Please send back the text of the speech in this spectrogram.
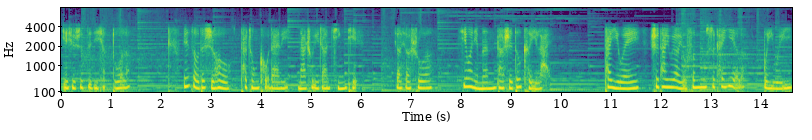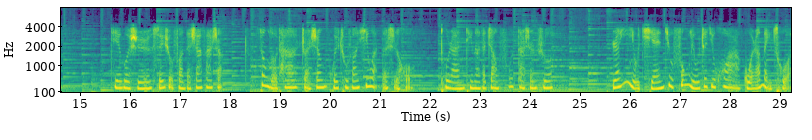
也许是自己想多了。临走的时候，他从口袋里拿出一张请帖，笑笑说：“希望你们到时都可以来。”他以为是他又要有分公司开业了，不以为意。接过时随手放在沙发上。送走她转身回厨房洗碗的时候。突然听到她丈夫大声说：“人一有钱就风流。”这句话果然没错。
